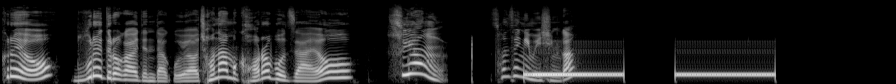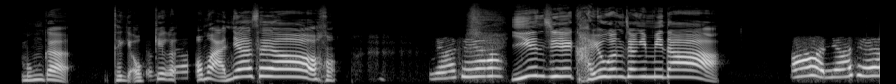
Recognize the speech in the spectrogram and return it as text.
그래요. 물에 들어가야 된다고요. 전화 한번 걸어보자요. 수영 선생님이신가? 뭔가 되게 어깨가 여보세요? 어머 안녕하세요. 안녕하세요. 이은지의 가요광장입니다. 아, 안녕하세요.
